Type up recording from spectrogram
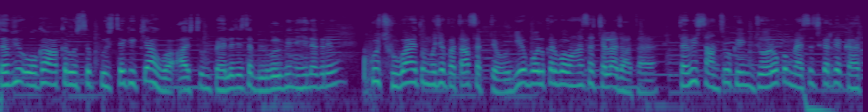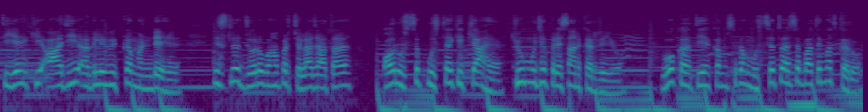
तभी ओगा आकर उससे पूछते कि क्या हुआ? आज तुम पहले जैसा बिल्कुल भी नहीं लग रहे हो? कुछ हुआ है तो मुझे बता सकते हो। ये बोलकर वो वहाँ से चला जाता है। तभी सांसो किन जोरो को मैसेज करके कहती है कि आज ही अगले वीक का मंडे है। इसलिए जोरो वहाँ पर चला जाता है और उससे पूछता है कि क्या है? क्यों मुझे परेशान कर रही हो? वो कहती है, कम से कम मुझसे तो ऐसे बातें मत करो।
